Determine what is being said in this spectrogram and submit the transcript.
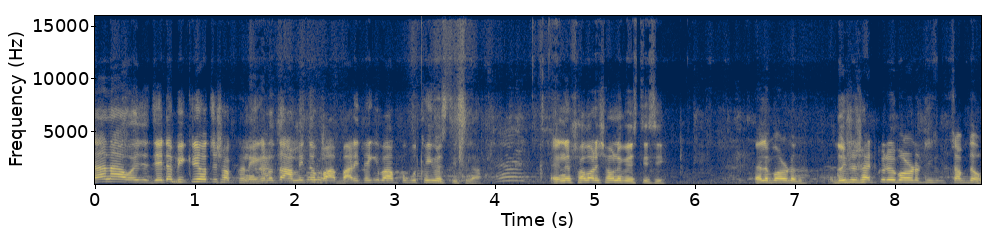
না না ওই যে যেটা বিক্রি হচ্ছে সবখানে এগুলো তো আমি তো বাড়ি থেকে বা পুকুর থেকে বেচতেছি না। এখানে সবার সামনে বেচতেছি। তাহলে বড়টা দুইশো ষাট করে বড়টা ঠিক চাপ দাও।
